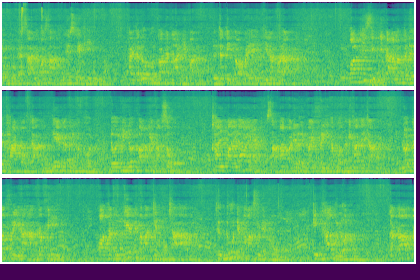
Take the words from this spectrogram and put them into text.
วงกลุ่มแอสไซแล้วก็สาธุ S A T U ใครจะร่วมบุญก็แอดไลน์นี้ไปหรือจะติดต่อไปทีหลังก็ได้วันที่10พฤศจิกาเราจะเดินทางออกจากกรุงเทพและปริมณฑลโดยมีรถบัสเนี่ยรับส่ง ใครไปได้เนี่ยสามารถไปได้เลยไปฟรีทั้งหมดไม่มีค่าใช้จ่ายรถก็ฟรีอาหารก็ฟรีออกจากกรุงเทพเนี่ยประมาณ7โมงเช้าถึงนู่นเนี่ยประมาณ11โมงกินข้าวบนรถ แล้วก็ไป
